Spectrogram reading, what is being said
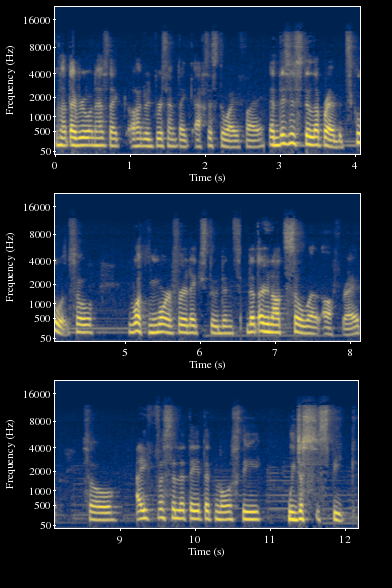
Not everyone has like 100% like access to Wi-Fi, and this is still a private school. So, what more for like students that are not so well off, right? So, I facilitate it mostly. We just speak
